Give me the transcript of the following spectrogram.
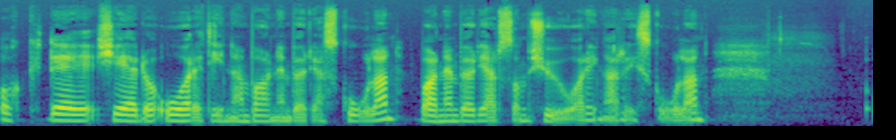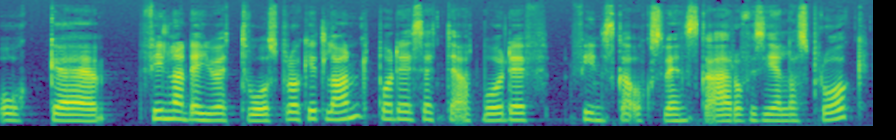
och det sker då året innan barnen börjar skolan. Barnen börjar som sjuåringar i skolan. Och eh, Finland är ju ett tvåspråkigt land på det sättet att både finska och svenska är officiella språk.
